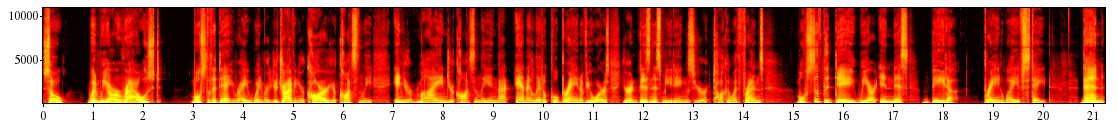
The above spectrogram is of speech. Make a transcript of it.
So, when we are aroused, most of the day, right? When you're driving your car, you're constantly in your mind, you're constantly in that analytical brain of yours. You're in business meetings, you're talking with friends. Most of the day, we are in this beta brainwave state. Then,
